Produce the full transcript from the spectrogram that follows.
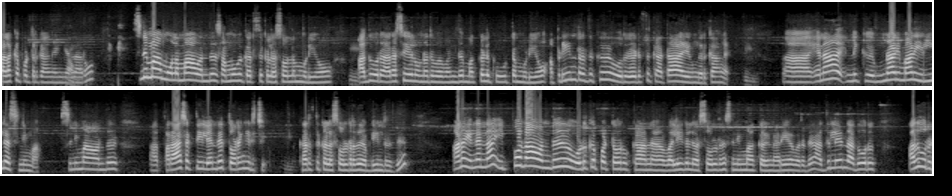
வளர்க்கப்பட்டிருக்காங்க இங்க. எல்லாரும் சினிமா மூலமா வந்து சமூக கருத்துக்களை சொல்ல முடியும். அது ஒரு அரசியல் உணர்வை வந்து மக்களுக்கு ஊட்ட முடியும் அப்படின்றதுக்கு ஒரு எடுத்துக்காட்டா இவங்க இருக்காங்க ஏன்னா இன்னைக்கு முன்னாடி மாதிரி இல்லை சினிமா. சினிமா வந்து பராசக்தியிலேருந்தே தொடங்கிடுச்சு. கருத்துக்களை சொல்றது அப்படின்றது. ஆனா என்னன்னா இப்போதான் வந்து ஒடுக்கப்பட்டோருக்கான வழிகளை சொல்ற சினிமாக்கள் நிறைய வருது. அதுலேருந்து அது ஒரு அது ஒரு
